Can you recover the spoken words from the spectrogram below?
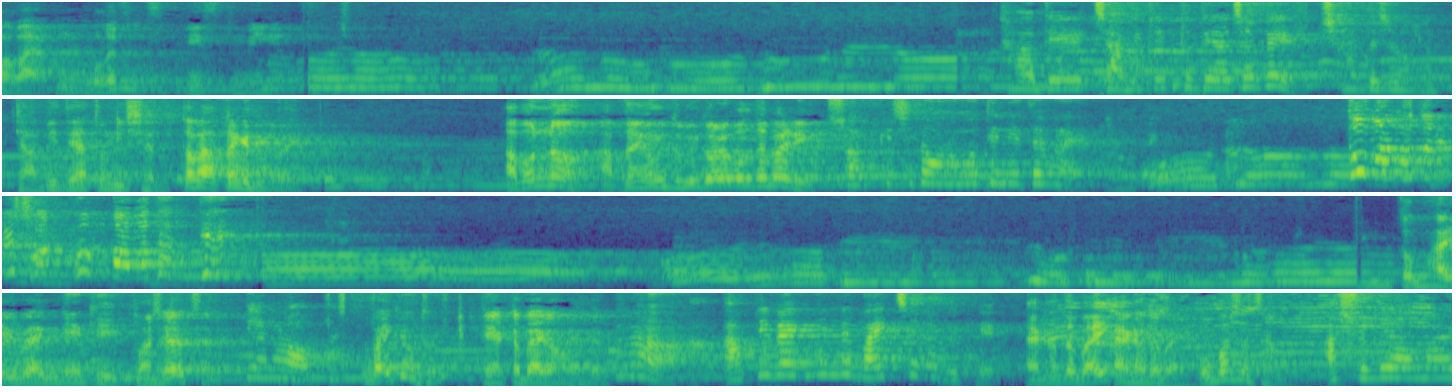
বাবা এখন বলে ফেলছি প্লিজ তুমি ছাদের চাবিটা একটু দেওয়া যাবে? ছাদে যাওয়া চাবি দেওয়া তো নিষেধ তবে আপনাকে দিব লাবণ্য আপনাকে আমি তুমি করে বলতে পারি? সবকিছু তো অনুমতি নিতে হয়। তোমার তো ভারী ব্যাগ নিয়ে কি? বাসায় আছেন? কি আমার অভ্যাস বাইকে ওঠো এই একটা ব্যাগ আমাকে দেন না আপনি ব্যাগ নিলে বাইক চালাবে কে? এক হাতে বাইক এক হাতে ব্যাগ অভ্যাস আছে আমার? আসলে আমার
